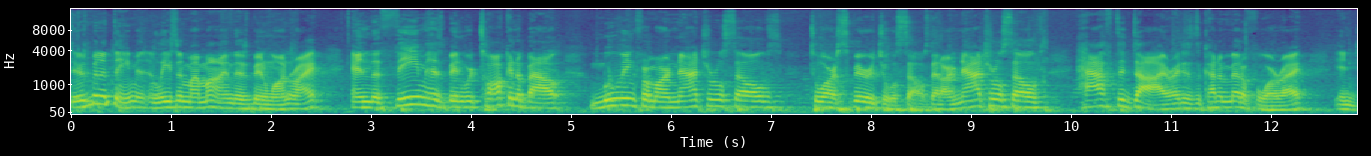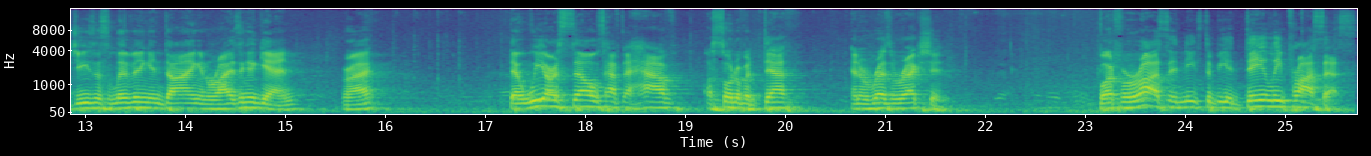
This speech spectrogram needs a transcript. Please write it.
there's been a theme, at least in my mind, there's been one, right? And the theme has been we're talking about moving from our natural selves to our spiritual selves. That our natural selves have to die, right? Is the kind of metaphor, right? In Jesus living and dying and rising again, right? That we ourselves have to have a sort of a death and a resurrection. But for us, it needs to be a daily process.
